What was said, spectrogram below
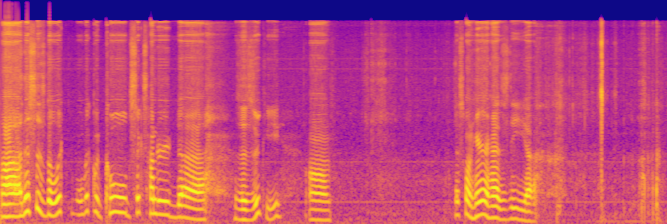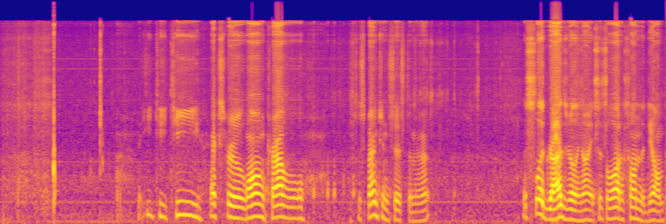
uh, this is the li liquid cooled 600 uh, Suzuki. Um, this one here has the, uh, the ELT extra long travel suspension system in it. This sled rides really nice. It's a lot of fun to jump.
